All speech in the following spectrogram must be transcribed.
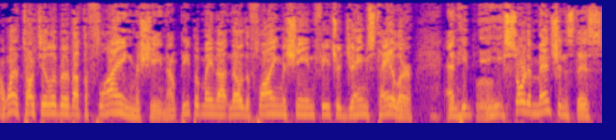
I want to talk to you a little bit about the Flying Machine. Now, people may not know the Flying Machine featured James Taylor, and he mm-hmm. he sort of mentions this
